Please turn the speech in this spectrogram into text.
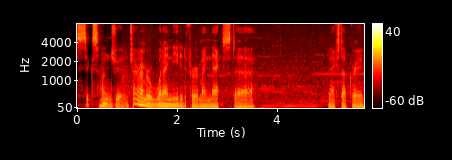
Six hundred. I'm trying to remember what I needed for my next uh next upgrade.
